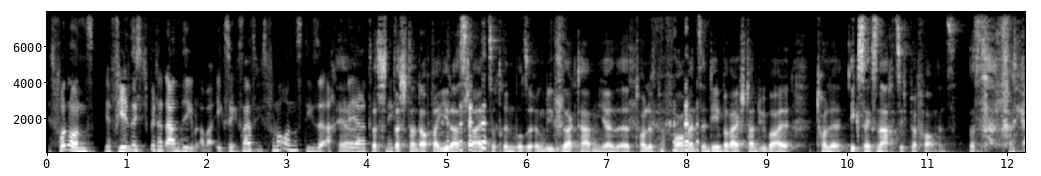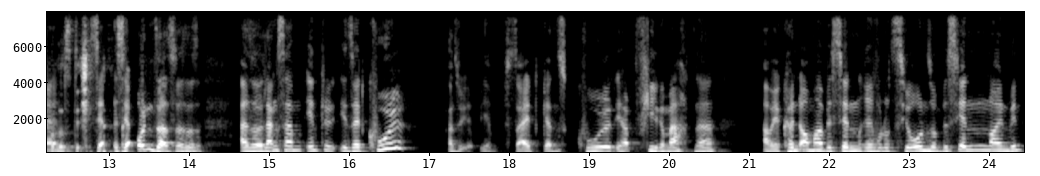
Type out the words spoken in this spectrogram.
ist von uns. Ja, 64-Bit hat AMD gegeben, aber x86 ist von uns, diese 80er Jahre ja, das, das stand auch bei jeder Slide so drin, wo sie irgendwie gesagt haben, hier äh, tolle Performance. In dem Bereich stand überall tolle x86 Performance. Das fand ich äh, lustig. Ist ja, ist ja unsers. Ist, also langsam, Intel, ihr seid cool. Also ihr, ihr seid ganz cool, ihr habt viel gemacht, ne? Aber ihr könnt auch mal ein bisschen Revolution, so ein bisschen neuen Wind.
